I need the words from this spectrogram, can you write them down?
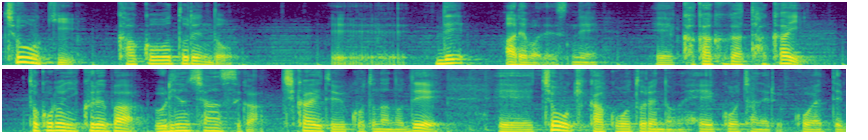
長期下降トレンド、えー、であればですね価格が高いところに来れば売りのチャンスが近いということなので、えー、長期下降トレンドの平行チャンネルこうやって、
